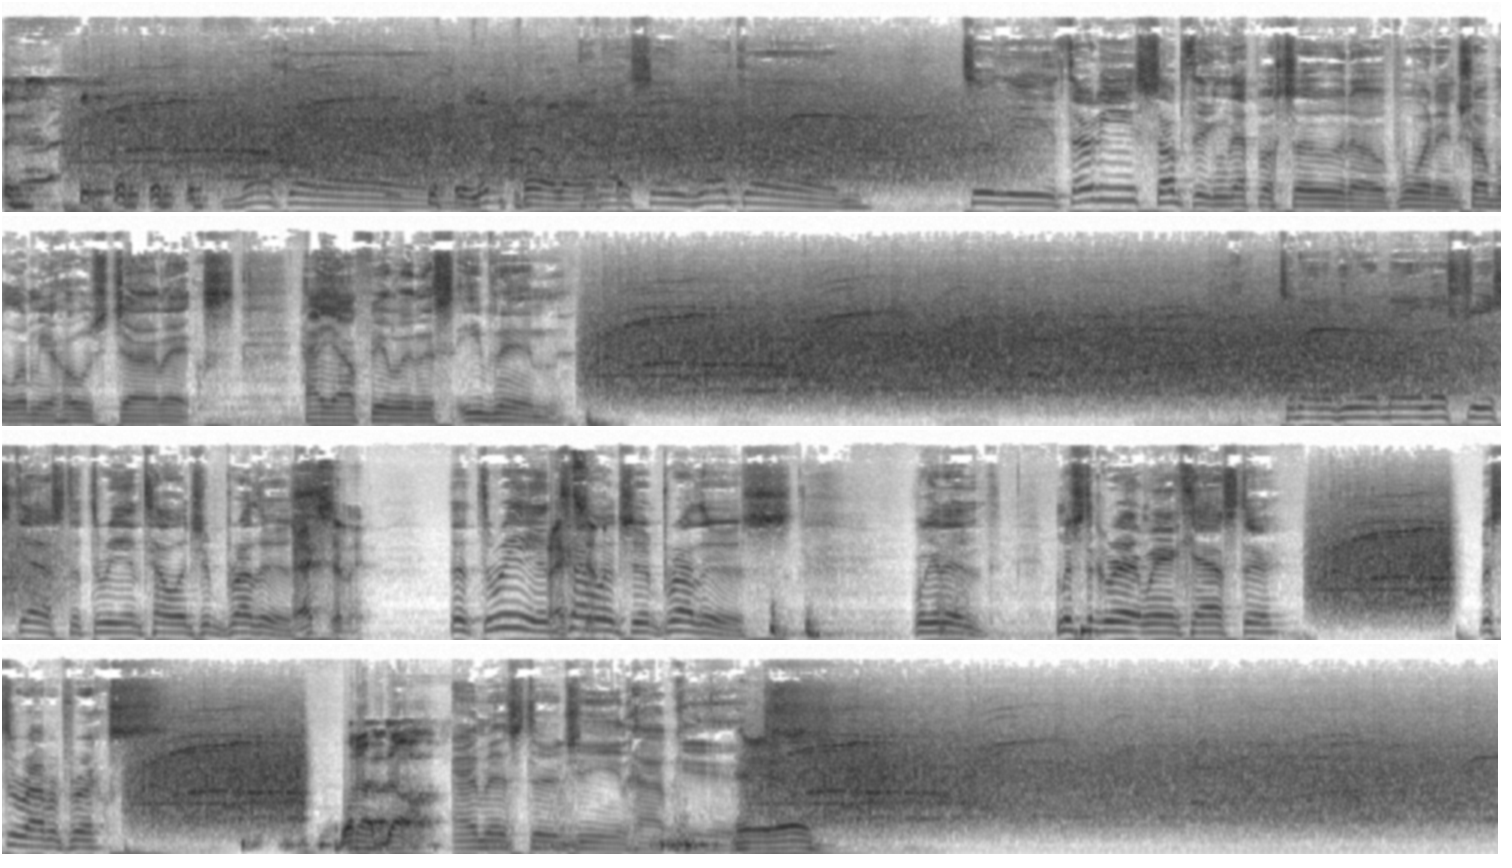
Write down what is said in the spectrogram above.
Welcome. Lip curl Did. I say welcome to the 30 something episode of Born in Trouble? I'm your host, John X. How y'all feeling this evening? Tonight I'm here with my illustrious guests, the three intelligent brothers. Excellent. The three Excellent. intelligent brothers. We're gonna, Mr. Grant Lancaster, Mr. Robert Brooks, What up, dog? and Mr. Gene Hopkins. Hey,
